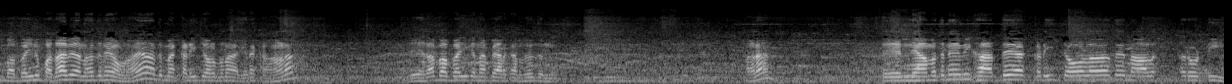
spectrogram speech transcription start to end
ਬਾਬਾ ਜੀ ਨੂੰ ਪਤਾ ਵੀ ਅਨੰਦ ਨੇ ਆਉਣਾ ਆ ਤੇ ਮੈਂ ਕੜੀ ਚੌਲ ਬਣਾ ਕੇ ਰੱਖਾਂ ਹਨਾ? ਦੇਖਦਾ ਬਾਬਾ ਜੀ ਕਿੰਨਾ ਪਿਆਰ ਕਰਦੇ ਤੈਨੂੰ। ਹਨਾ? ਤੇ ਨਿਆਮਤ ਨੇ ਵੀ ਖਾਦੇ ਆ ਕੜੀ ਚੌਲ ਤੇ ਨਾਲ ਰੋਟੀ।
